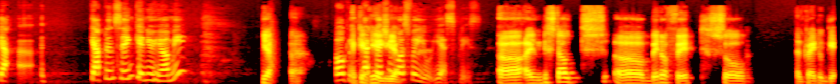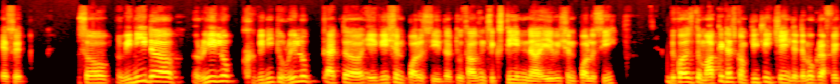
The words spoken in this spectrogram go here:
Yeah, uh, Captain Singh, can you hear me? Yeah. Okay, that question you, yeah. was for you. Yes, please. Uh, I missed out a bit of it, so I'll try to guess it. So we need a relook. We need to relook at the aviation policy, the 2016 uh, aviation policy, because the market has completely changed. The demographic,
